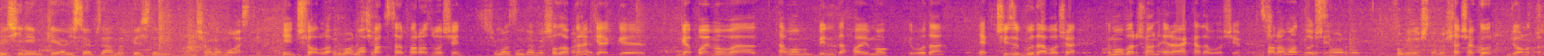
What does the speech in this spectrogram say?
میشینیم که آجی صاحب زحمت کشیدن. انشالله ما هستیم. انشالله. قربانت موفق. سرفراز باشین. شما زنده باشید خدا کنه که گپای ما و تمام بیننده های ما که بودن یک چیز بوده باشه که ما برشان ارائه کرده باشیم. سلامت باشین دستاورد خوبی داشته باشید تشکر. جانتان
